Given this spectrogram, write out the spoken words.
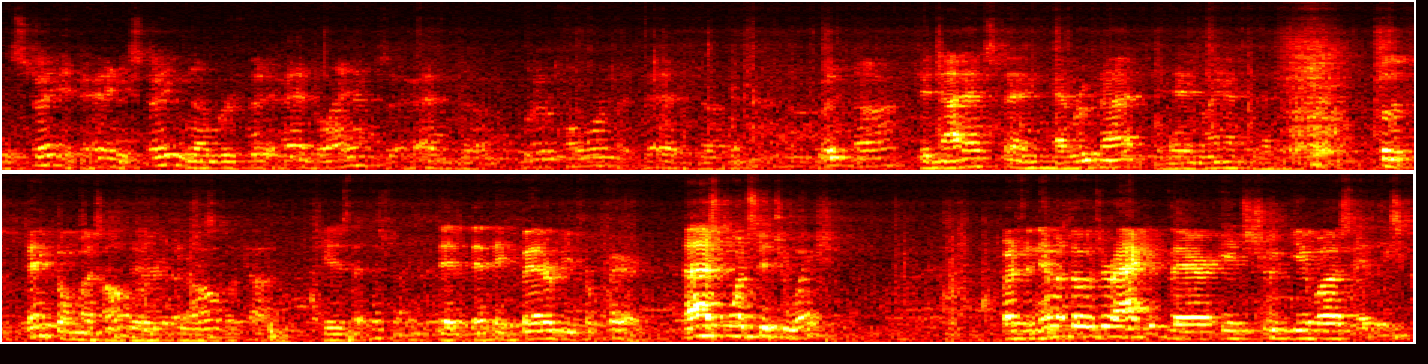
the state, if it had any state numbers, but it had lambs, it had uh, root form, it had uh, root knot. Did not have sting, had root knot, it had it had- So the technical message All there the, all is, oh, the cotton. is that, that, that they better be prepared. Now, that's one situation. But if the nematodes are active there, it should give us at least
